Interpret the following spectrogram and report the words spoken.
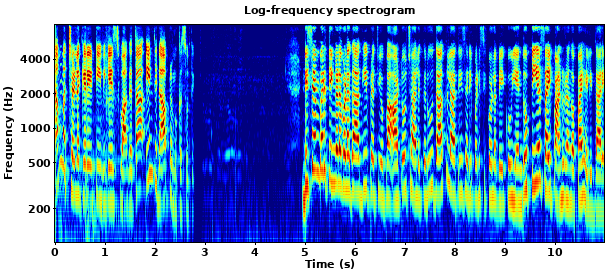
ನಮ್ಮ ಚಳ್ಳಕೆರೆ ಟಿವಿಗೆ ಸ್ವಾಗತ. ಇಂದಿನ ಪ್ರಮುಖ ಸುದ್ದಿ. ಡಿಸೆಂಬರ್ ತಿಂಗಳ ಒಳಗಾಗಿ ಪ್ರತಿಯೊಬ್ಬ ಆಟೋ ಚಾಲಕರು ದಾಖಲಾತಿ ಸರಿಪಡಿಸಿಕೊಳ್ಳಬೇಕು ಎಂದು ಪಿಎಸ್ಐ ಪಾಂಡುರಂಗಪ್ಪ ಹೇಳಿದ್ದಾರೆ.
